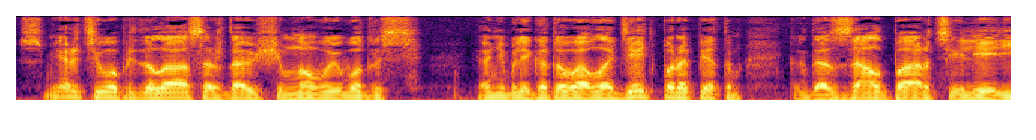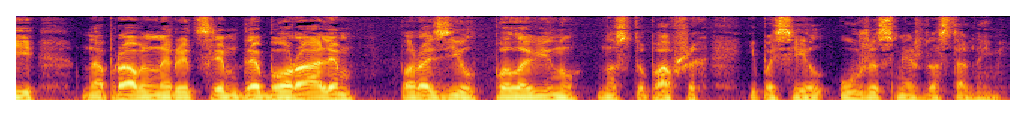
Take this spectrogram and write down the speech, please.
Смерть его придала осаждающим новую бодрость, и они были готовы овладеть парапетом, когда залп артиллерии, направленный рыцарем де Боралем, поразил половину наступавших и посеял ужас между остальными.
